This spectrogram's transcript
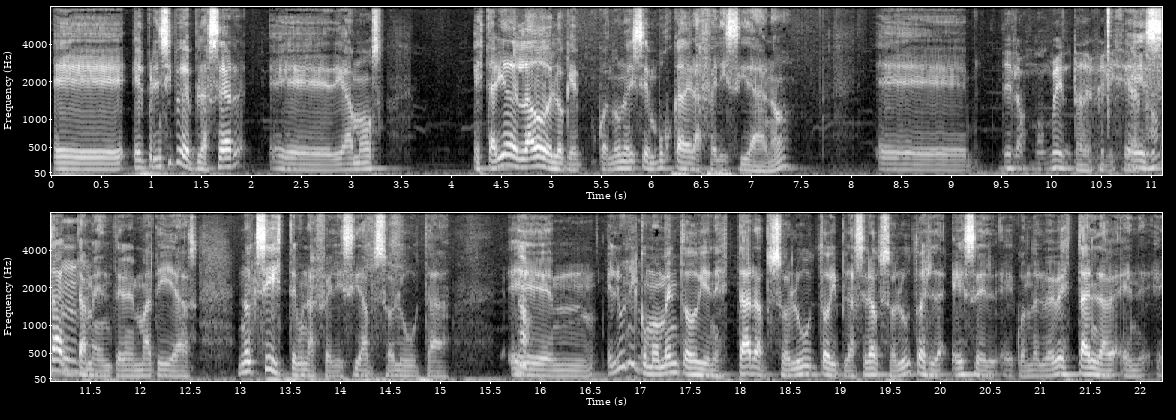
Eh, el principio de placer, eh, digamos, estaría del lado de lo que cuando uno dice en busca de la felicidad, ¿no? Eh, de los momentos de felicidad. Exactamente, Matías. No existe una felicidad absoluta. el único momento de bienestar absoluto y placer absoluto es, el, cuando el bebé está en, la, en,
